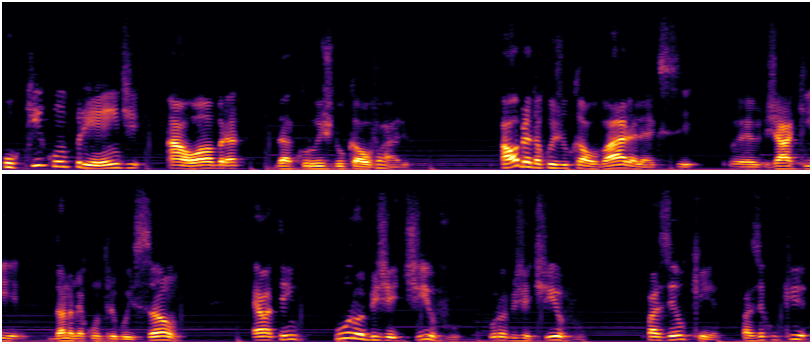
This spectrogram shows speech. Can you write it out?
O que compreende a obra da cruz do Calvário? A obra da cruz do Calvário, Alex, é, já aqui dando a minha contribuição, ela tem por objetivo, por objetivo, fazer o quê? Fazer com que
